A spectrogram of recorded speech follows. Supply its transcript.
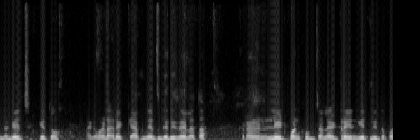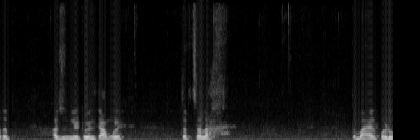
लगेच घेतो आणि मग डायरेक्ट कॅबनेच घरी जाईल आता. कारण लेट पण खूप झालं आहे ट्रेन घेतली तर परत अजून लेट होईल त्यामुळे. तर चला. तर बाहेर पडू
